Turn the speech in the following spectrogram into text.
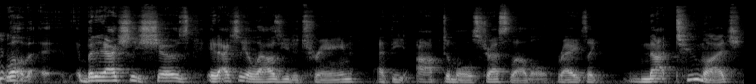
well, but it actually shows, it actually allows you to train at the optimal stress level, right? It's like not too much,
